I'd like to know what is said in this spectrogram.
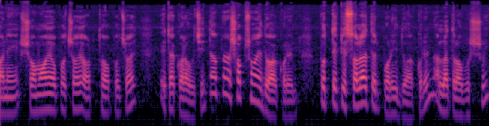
মানে সময় অপচয়, অর্থ অপচয়, এটা করা উচিত। আপনারা সবসময় দোয়া করেন। প্রত্যেকটি সলাতের পরেই দোয়া করেন। আল্লাহ তালা অবশ্যই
